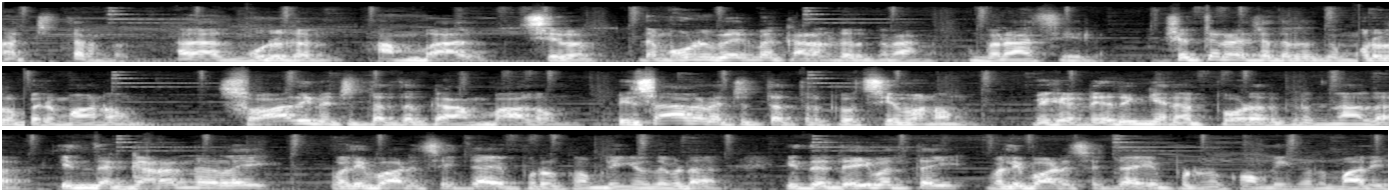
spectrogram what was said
நட்சத்திரங்கள். அதாவது முருகன் அம்பாள் சிவன் இந்த மூணு பேருமே கலந்து இருக்கிறாங்க உங்கள் ராசியில். சித்திர நட்சத்திரத்துக்கு முருகன் பெருமானும் சுவாதி நட்சத்திரத்திற்கு அம்பாலும் விசாக நட்சத்திரத்திற்கு சிவனும் மிக நெருங்கிய நட்போடு இருக்கிறதுனால இந்த கரங்களை வழிபாடு செஞ்சால் எப்படி இருக்கும் அப்படிங்கிறத விட இந்த தெய்வத்தை வழிபாடு செஞ்சால் எப்படி இருக்கும் அப்படிங்கிற மாதிரி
